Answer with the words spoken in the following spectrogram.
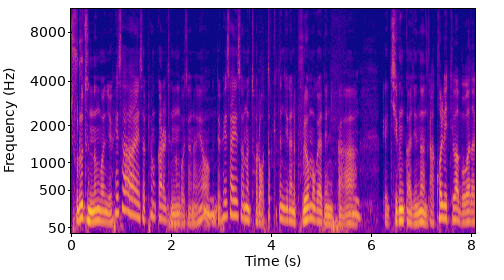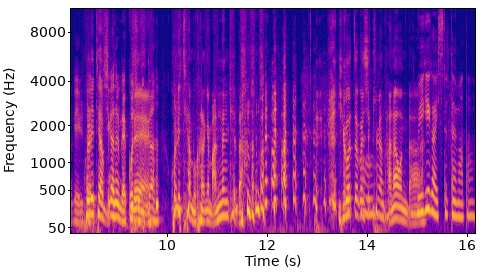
주로 듣는 건 이제 회사에서 평가를 듣는 거잖아요. 음. 근데 회사에서는 저를 어떻게든지 간에 부려먹어야 되니까 음. 지금까지는 아 quality와 무관하게 일단 quality와 무- 시간을 메꿔 주니까 quality와 무관하게 만능 캐다. 이것저것 어. 시키면 다 나온다. 위기가 있을 때마다.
